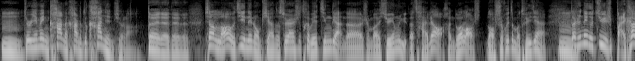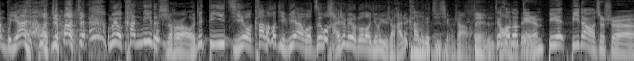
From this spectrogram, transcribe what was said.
嗯，就是因为你看着看着就看进去了。对对对对，像《老友记》那种片子，虽然是特别经典的什么学英语的材料，很多老师老师会这么推荐，嗯，但是那个剧是百看不厌啊，主 要是没有看腻的时候啊。我这第一集我看了好几遍，我最后还是没有落到英语上，还是看那个剧情上了。对最后都给人憋逼到就是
